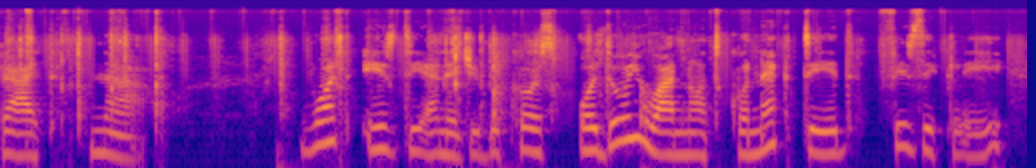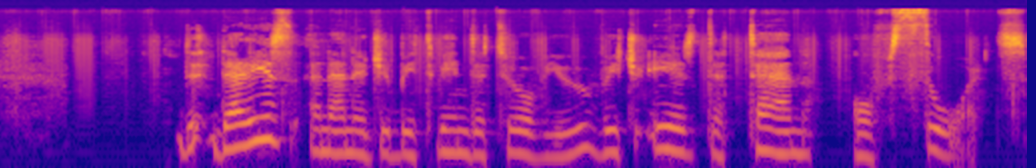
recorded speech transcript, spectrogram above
right now. What is the energy? Because although you are not connected physically, th there is an energy between the two of you, which is the Ten of Swords.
